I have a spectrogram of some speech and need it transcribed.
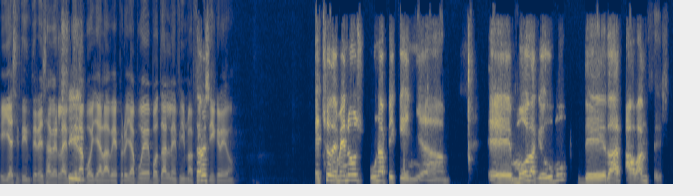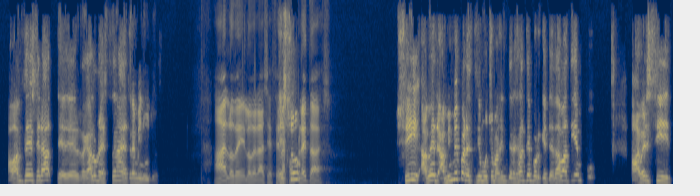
y ya si te interesa verla entera, pues ya la ves, pero ya puedes botarle en Film Affinity, creo. Echo de menos una pequeña eh, moda que hubo de dar avances. Avances era, te regalo una escena de tres minutos. Ah, lo de, lo de las escenas completas. Sí, a ver, a mí me pareció mucho más interesante porque te daba tiempo a ver si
